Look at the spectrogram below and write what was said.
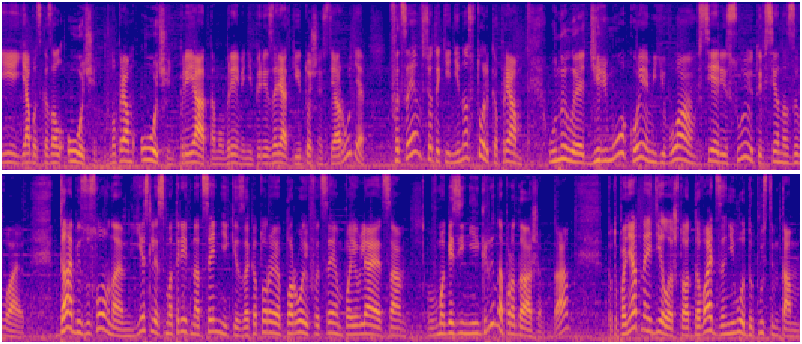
и, я бы сказал, очень, ну прям очень приятному времени перезарядки и точности орудия, ФЦМ все-таки не настолько прям унылое дерьмо, коим его все рисуют и все называют. Да, безусловно, если смотреть на ценники, за которые порой ФЦМ появляется в магазине не игры на продаже, да, то понятное дело, что отдавать за него, допустим, там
